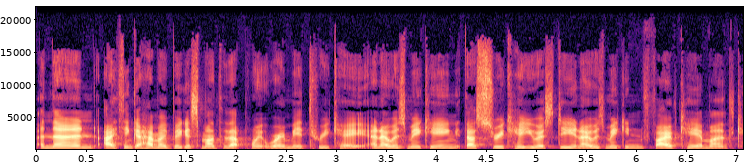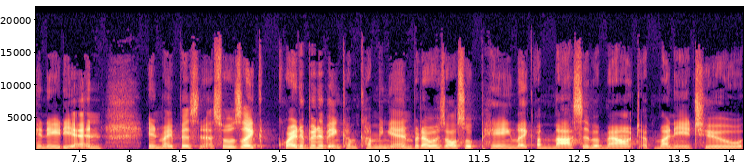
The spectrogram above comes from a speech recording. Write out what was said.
And then I think I had my biggest month at that point where I made 3K and I was making that's 3K USD and I was making 5K a month Canadian in my business. So it was like quite a bit of income coming in, but I was also paying like a massive amount of money to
